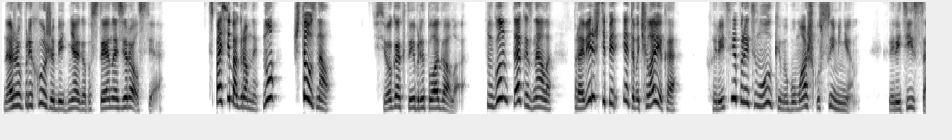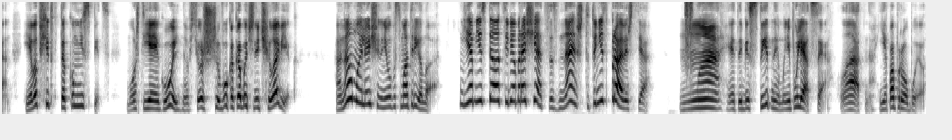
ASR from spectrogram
Даже в прихожей бедняга постоянно озирался. «Спасибо огромное! Ну, что узнал?» «Все, как ты предполагала». «Гун так и знала. Проверишь теперь этого человека?» Харити протянул к ему бумажку с именем. «Харити-сан, я вообще-то в таком не спец. Может, я и голь, но все же живу как обычный человек». Она умоляюще на него посмотрела. Я бы не стала к тебе обращаться, зная, что ты не справишься. Муа, это бесстыдная манипуляция. Ладно, я попробую.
